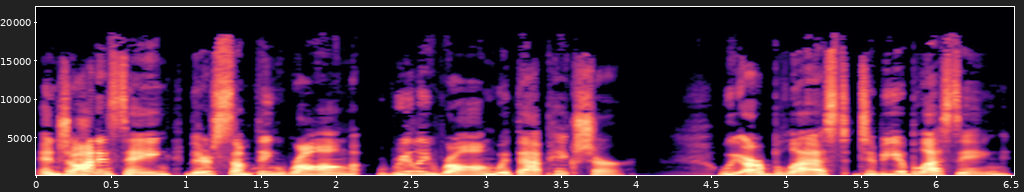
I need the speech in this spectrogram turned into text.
And John is saying, there's something wrong, really wrong with that picture. We are blessed to be a blessing.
